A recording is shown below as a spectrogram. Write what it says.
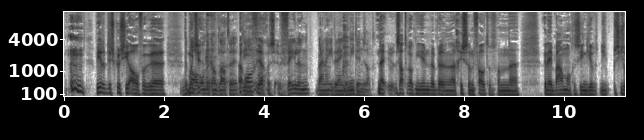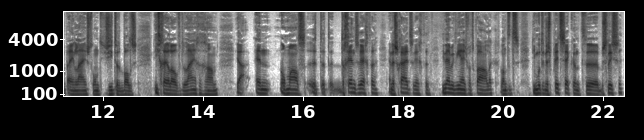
Weer een discussie over... Uh, de bal je, onderkant laten, die uh, volgens ja. velen bijna iedereen er niet in zat. Nee, zat er ook niet in. We hebben uh, gisteren een foto van René Bouwman gezien... Die, die precies op één lijn stond. Je ziet dat de bal is niet geheel over de lijn gegaan. Ja, en nogmaals, de grensrechter en de scheidsrechter... die neem ik niet eens wat kwalijk. Want het, die moet in een split second uh, beslissen.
